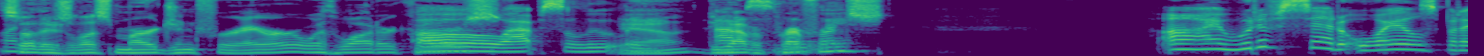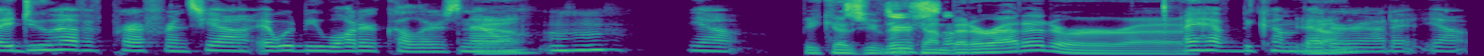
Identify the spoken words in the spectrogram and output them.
So there's less margin for error with watercolors. Oh, absolutely. yeah. Do you have a preference? Uh, I would have said oils, but I do have a preference. Yeah, it would be watercolors now. Yeah. hmm Yeah, Because you've There's become some- better at it, or uh, I have become Yeah. better at it. Yeah.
